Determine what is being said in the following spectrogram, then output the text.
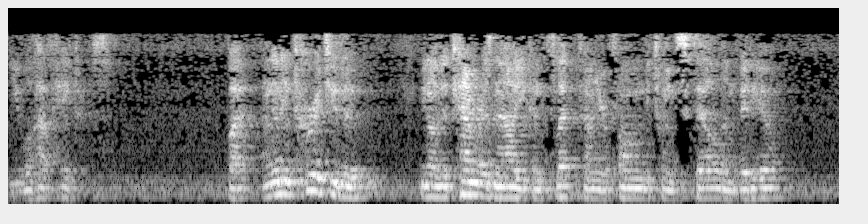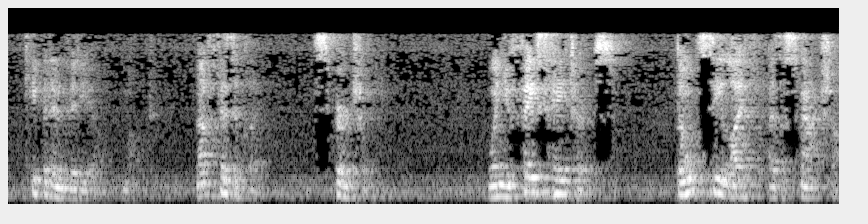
you will have haters. But I'm going to encourage you to, you know, the cameras now you can flip on your phone between still and video. Keep it in video mode. Not physically, spiritually. When you face haters, don't see life as a snapshot.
